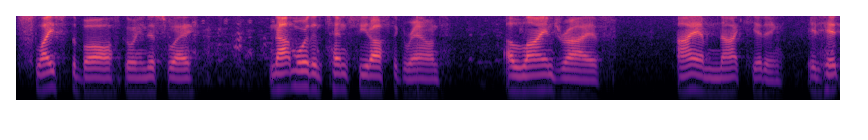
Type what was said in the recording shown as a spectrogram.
sliced the ball going this way, not more than 10 feet off the ground, a line drive. I am not kidding. It hit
